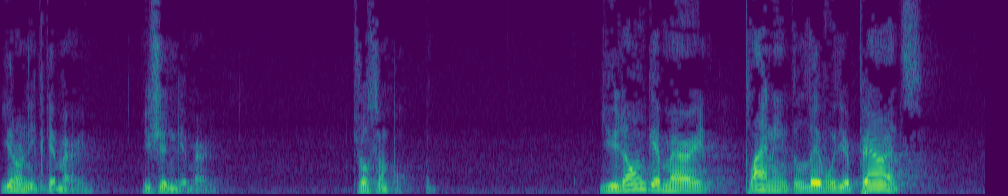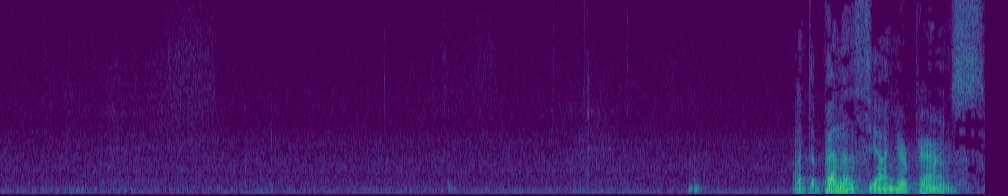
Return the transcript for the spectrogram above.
you don't need to get married. You shouldn't get married. It's real simple. You don't get married planning to live with your parents. A dependency on your parents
